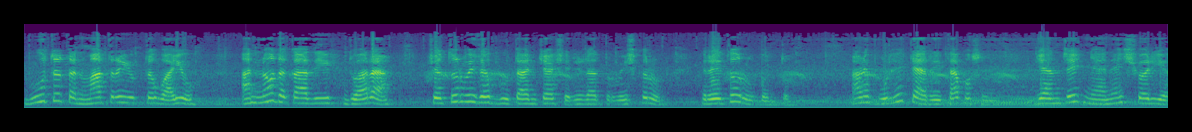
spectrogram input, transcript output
भूत तन्मात्रयुक्त वायू अन्नोदकादी द्वारा चतुर्विध भूतांच्या शरीरात प्रवेश करून रेतो रूप बनतो. आणि पुढे त्या रेतापासून ज्यांचे ज्ञानेश्वर्य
